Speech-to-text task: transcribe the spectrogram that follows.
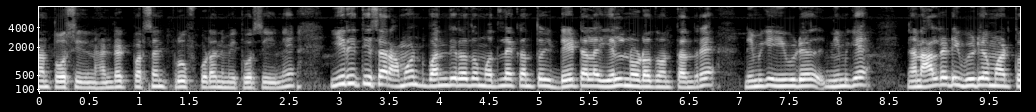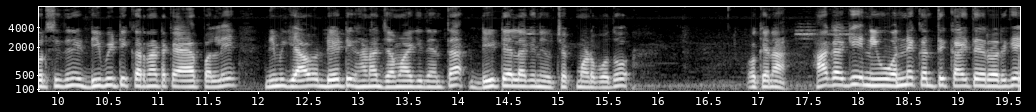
ನಾನು ತೋರಿಸಿದ್ದೀನಿ. ಹಂಡ್ರೆಡ್ ಪರ್ಸೆಂಟ್ ಪ್ರೂಫ್ ಕೂಡ ನಿಮಗೆ ತೋರಿಸಿದ್ದೀನಿ. ಈ ರೀತಿ ಸರ್ ಅಮೌಂಟ್ ಬಂದಿರೋದು ಮೊದಲನೇ ಕಂತು, ಈ ಡೇಟ್ ಎಲ್ಲ ಎಲ್ಲಿ ನೋಡೋದು ಅಂತಂದರೆ ನಿಮಗೆ ಈ ವಿಡಿಯೋ ನಿಮಗೆ ನಾನು ಆಲ್ರೆಡಿ ವಿಡಿಯೋ ಮಾಡಿ ತೋರಿಸಿದ್ದೀನಿ. ಡಿ ಬಿ ಟಿ ಕರ್ನಾಟಕ ಆ್ಯಪಲ್ಲಿ ನಿಮಗೆ ಯಾವ ಡೇಟಿಗೆ ಹಣ ಜಮಾ ಆಗಿದೆ ಅಂತ ಡೀಟೇಲಾಗಿ ನೀವು ಚೆಕ್ ಮಾಡ್ಬೋದು. ಓಕೆನಾ ಹಾಗಾಗಿ ನೀವು ಒಂದನೇ ಕಂತಿಗೆ ಕಾಯ್ತಾ ಇರೋರಿಗೆ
